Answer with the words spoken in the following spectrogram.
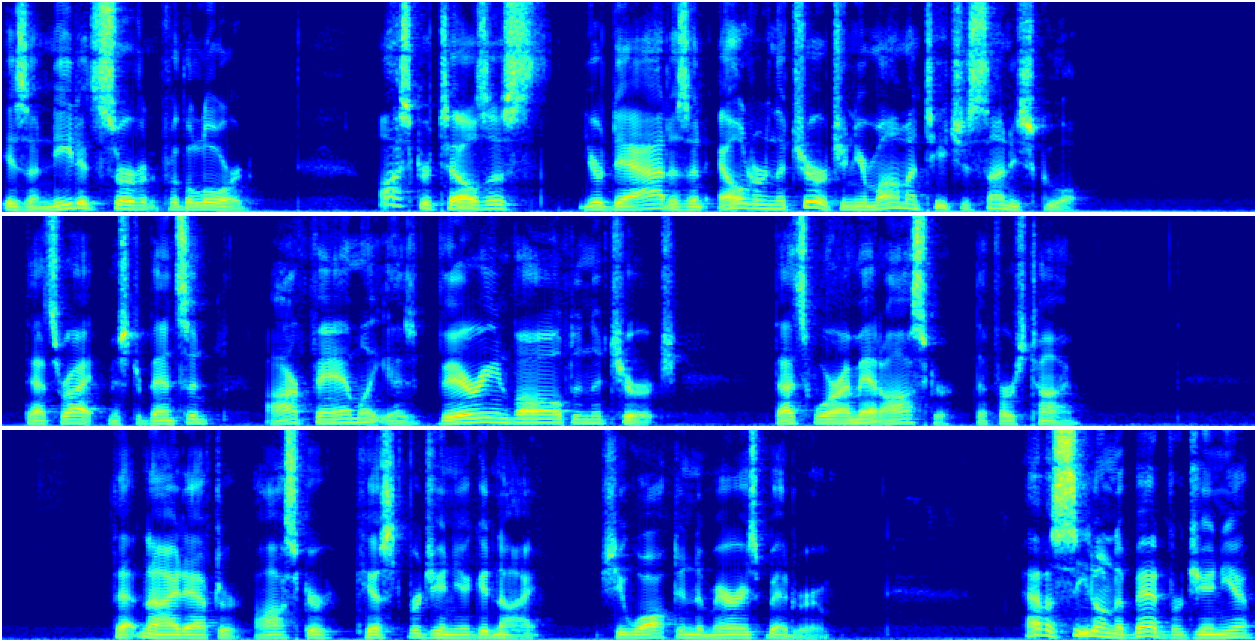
is a needed servant for the Lord. Oscar tells us your dad is an elder in the church and your mama teaches Sunday school. That's right, Mr. Benson. Our family is very involved in the church. That's where I met Oscar the first time. That night, after Oscar kissed Virginia good night, she walked into Mary's bedroom. Have a seat on the bed, Virginia.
